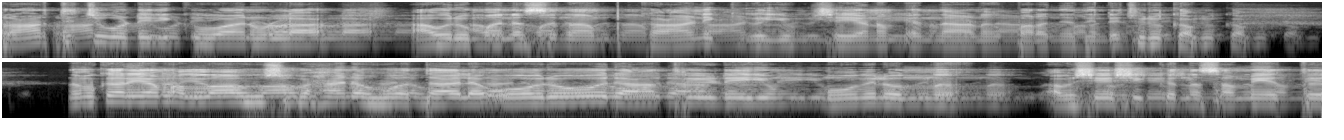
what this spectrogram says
പ്രാർത്ഥിച്ചു കൊണ്ടിരിക്കുവാനുള്ള ആ ഒരു മനസ്സ് നാം കാണിക്കുകയും ചെയ്യണം എന്നാണ് പറഞ്ഞതിന്റെ ചുരുക്കം. നമുക്കറിയാം അള്ളാഹു സുബാനഹുവത്താല ഓരോ രാത്രിയുടെയും മൂന്നിലൊന്ന് അവശേഷിക്കുന്ന സമയത്ത്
